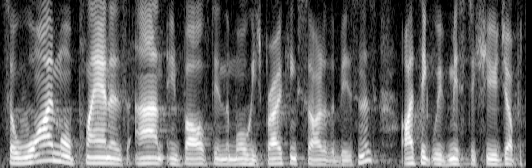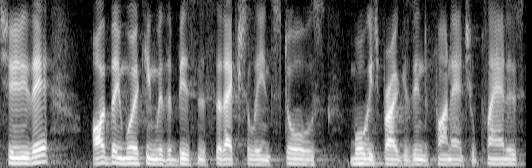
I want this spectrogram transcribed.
So, why more planners aren't involved in the mortgage broking side of the business? I think we've missed a huge opportunity there. I've been working with a business that actually installs mortgage brokers into financial planners.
